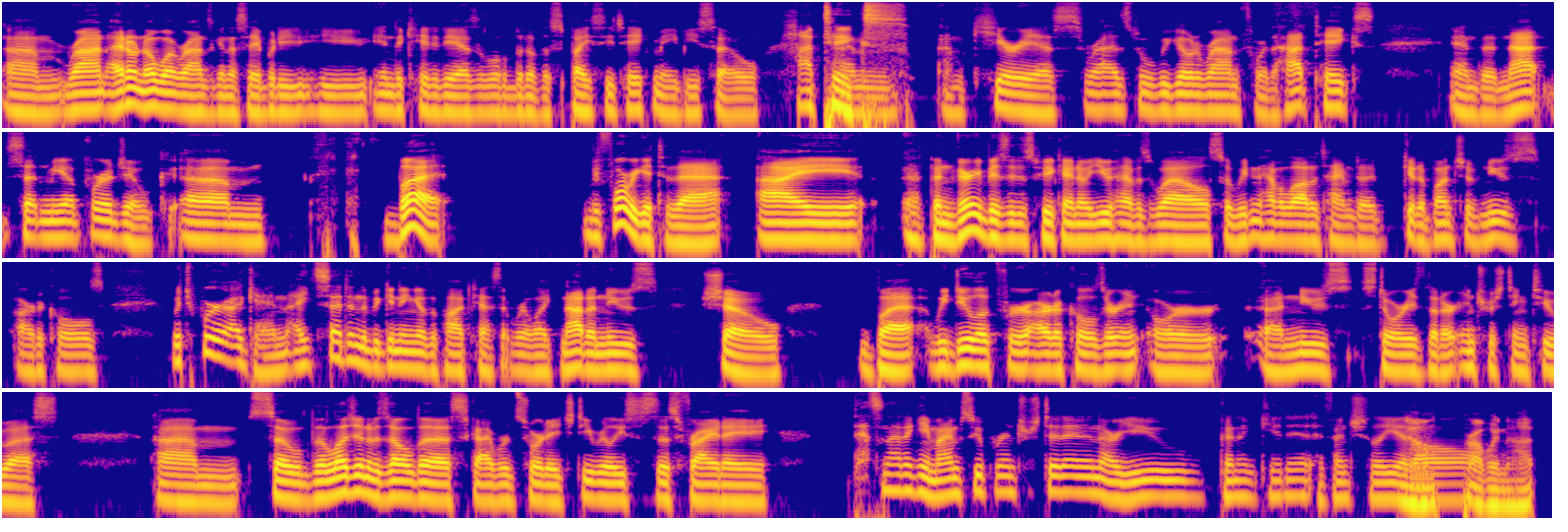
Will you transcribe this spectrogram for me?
Um, Ron, I don't know what Ron's going to say, but he, he indicated he has a little bit of a spicy take, maybe. So hot takes. I'm, I'm curious. That's what we go around for the hot takes and the not setting me up for a joke. Um, but before we get to that, I have been very busy this week. I know you have as well. So we didn't have a lot of time to get a bunch of news articles which we're again, I said in the beginning of the podcast that we're like not a news show, but we do look for articles or or uh, news stories that are interesting to us. Um, so the Legend of Zelda Skyward Sword HD releases this Friday. That's not a game I'm super interested in. Are you gonna get it eventually at no, all? Probably not.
